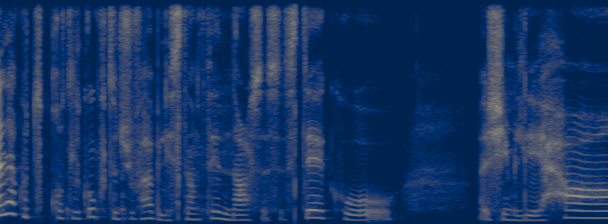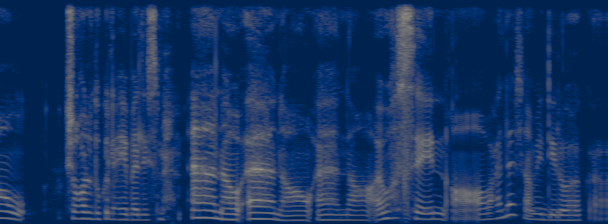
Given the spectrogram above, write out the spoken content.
أنا كنت قلت لكم كنت نشوفها بلي something narcissistic و ماشي مليحة و شغل دوك العيبة اللي يسمحهم أنا وأنا وأنا. I was saying آه وعلاش راهم يديروا هكا؟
